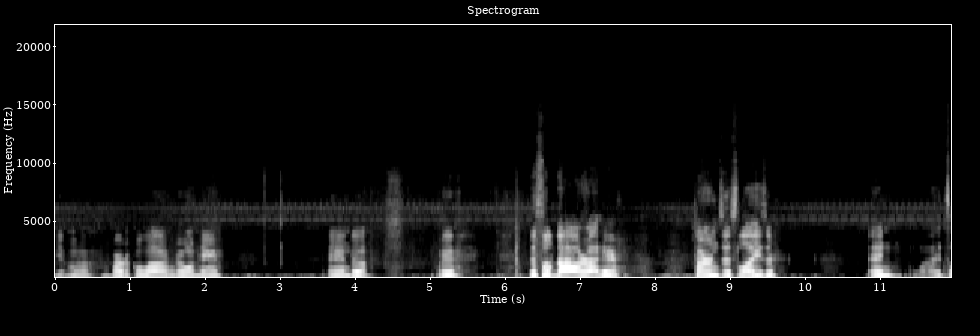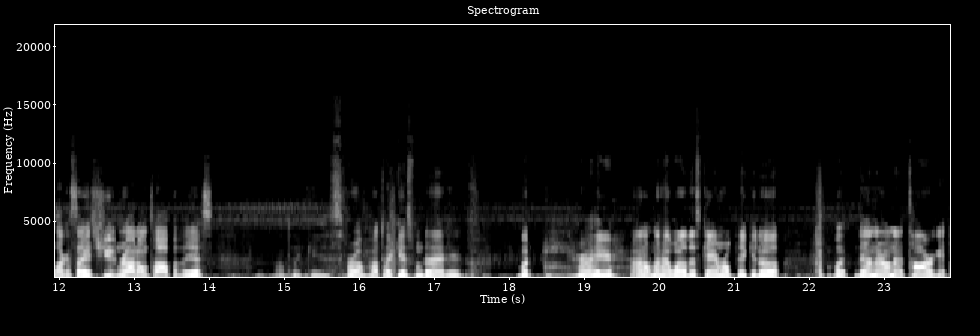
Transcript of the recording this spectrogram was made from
Get my vertical line going here. And uh, well, this little dial right here turns this laser. And it's like I say, it's shooting right on top of this. I'll take this from I'll take this from dad here. But right here, I don't know how well this camera will pick it up, but down there on that target,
